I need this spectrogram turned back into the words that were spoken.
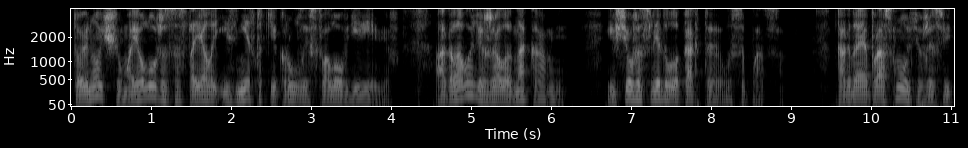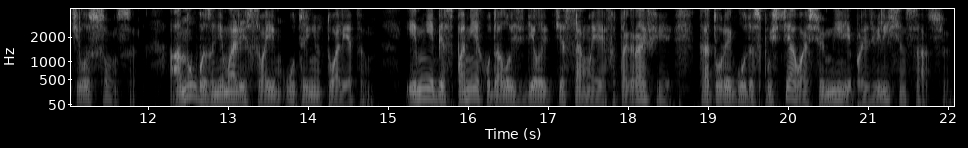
Той ночью мое ложе состояло из нескольких круглых стволов деревьев, а голова лежала на камне, и все же следовало как-то высыпаться. Когда я проснулся, уже светило солнце, а Нуба занимались своим утренним туалетом, и мне без помех удалось сделать те самые фотографии, которые года спустя во всем мире произвели сенсацию.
